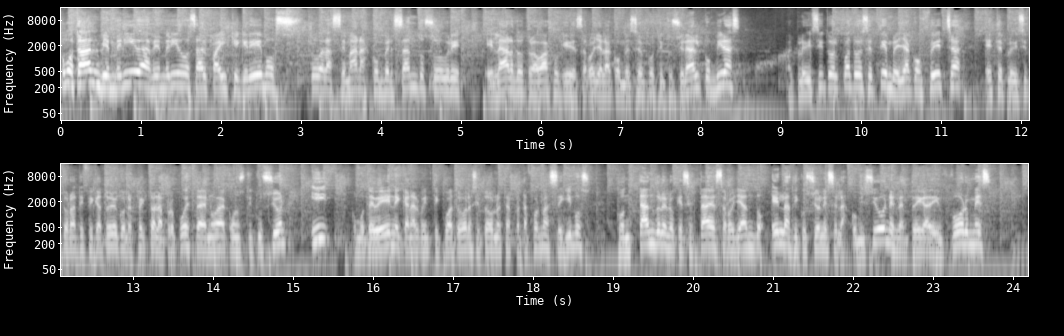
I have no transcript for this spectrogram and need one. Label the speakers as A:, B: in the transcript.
A: ¿Cómo están? Bienvenidas, bienvenidos al país que queremos. Todas las semanas conversando sobre el arduo trabajo que desarrolla la Convención Constitucional con miras al plebiscito del 4 de septiembre, ya con fecha, este plebiscito ratificatorio con respecto a la propuesta de nueva constitución y como TVN, Canal 24 Horas y todas nuestras plataformas, seguimos contándoles lo que se está desarrollando en las discusiones en las comisiones, la entrega de informes,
